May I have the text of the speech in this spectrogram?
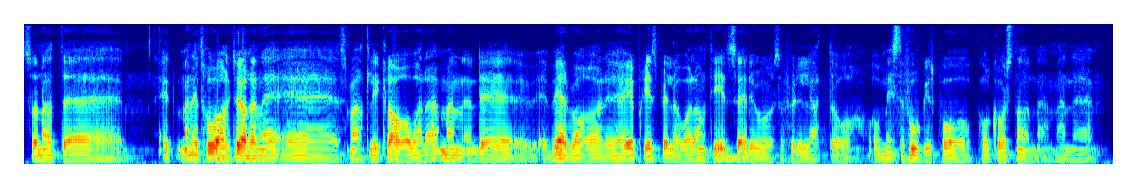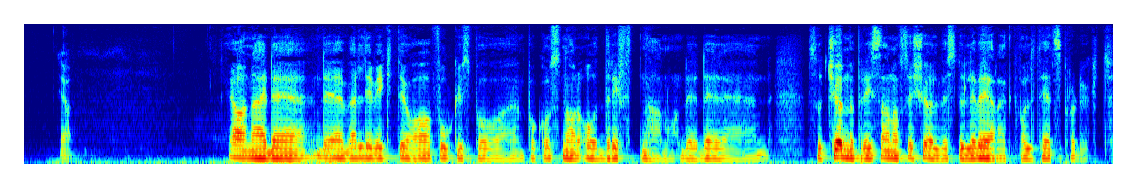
Sånn at, eh, men jeg tror aktørene er smertelig klar over det. Men det vedvarer det høye prisbildet over lang tid, så er det jo selvfølgelig lett å, å miste fokus på, på, kostnadene. Men eh, ja. Ja, nei, det, det, er veldig viktig å ha fokus på, på kostnader og driften her nå. Det, det, så kommer prisene av seg sjøl hvis du leverer et kvalitetsprodukt.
